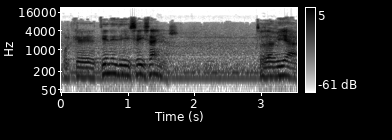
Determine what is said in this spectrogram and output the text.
porque tiene 16 años, todavía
